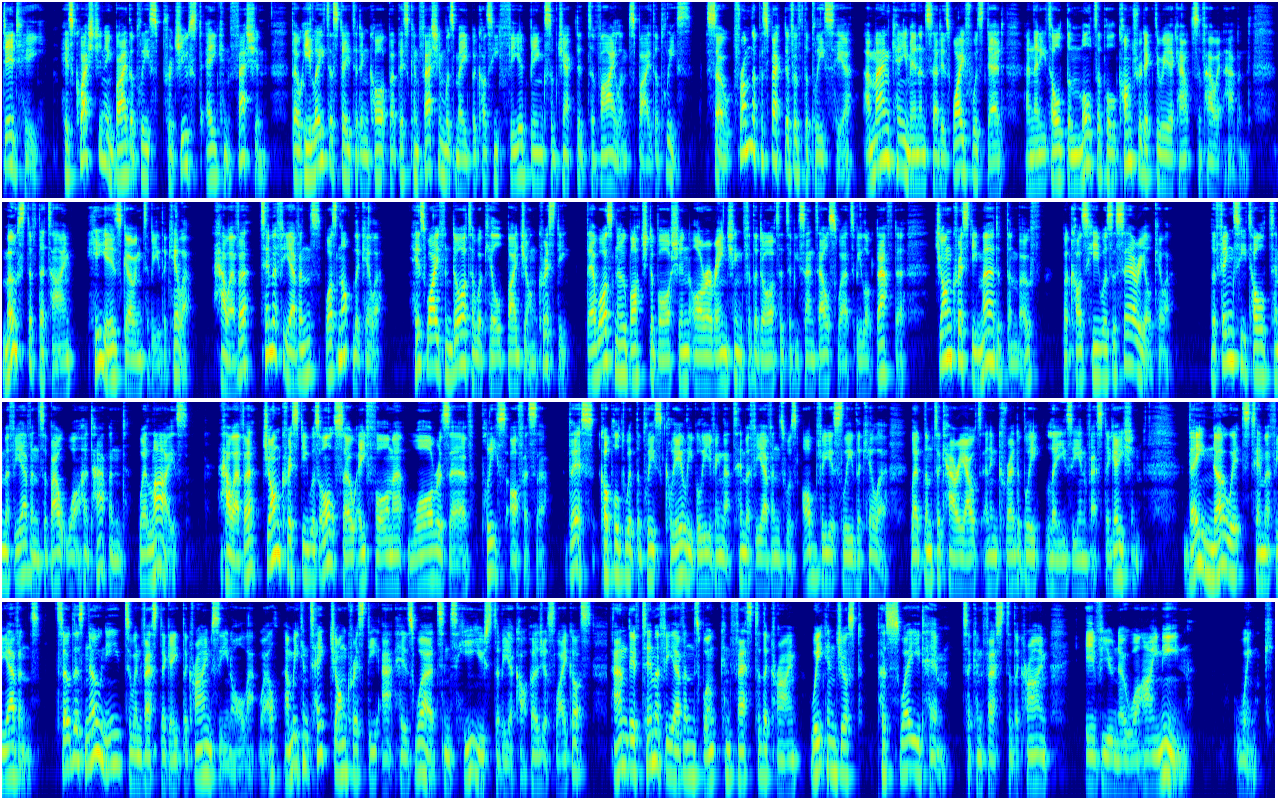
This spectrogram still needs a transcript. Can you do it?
did he? His questioning by the police produced a confession, though he later stated in court that this confession was made because he feared being subjected to violence by the police. So, from the perspective of the police here, a man came in and said his wife was dead, and then he told them multiple contradictory accounts of how it happened. Most of the time, he is going to be the killer. However, Timothy Evans was not the killer. His wife and daughter were killed by John Christie. There was no botched abortion or arranging for the daughter to be sent elsewhere to be looked after. John Christie murdered them both because he was a serial killer. The things he told Timothy Evans about what had happened were lies. However, John Christie was also a former War Reserve police officer. This, coupled with the police clearly believing that Timothy Evans was obviously the killer, led them to carry out an incredibly lazy investigation. They know it's Timothy Evans, so there's no need to investigate the crime scene all that well, and we can take John Christie at his word since he used to be a copper just like us. And if Timothy Evans won't confess to the crime, we can just persuade him to confess to the crime, if you know what I mean. Wink.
